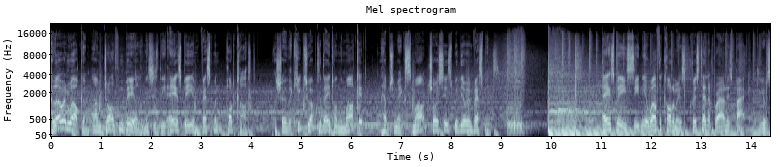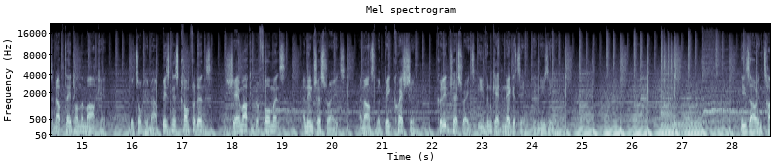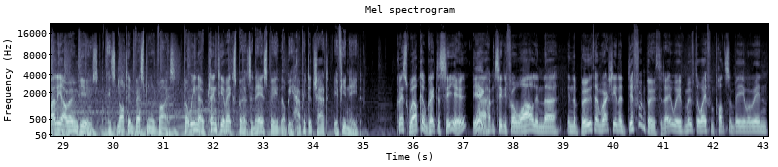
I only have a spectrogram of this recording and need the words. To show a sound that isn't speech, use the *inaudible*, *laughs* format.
Hello and welcome. I'm Jonathan Beale, and this is the ASB Investment Podcast, a show that keeps you up to date on the market and helps you make smart choices with your investments. ASB senior wealth economist Chris Tennent Brown is back to give us an update on the market. We're talking about business confidence, share market performance, and interest rates, and answer the big question could interest rates even get negative in New Zealand? These are entirely our own views. It's not investment advice, but we know plenty of experts at ASB that'll be happy to chat if you need. Chris, welcome. Great to see you. Yeah. I uh, haven't seen you for a while in the in the booth, and we're actually in a different booth today. We've moved away from Ponsonby. We're in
